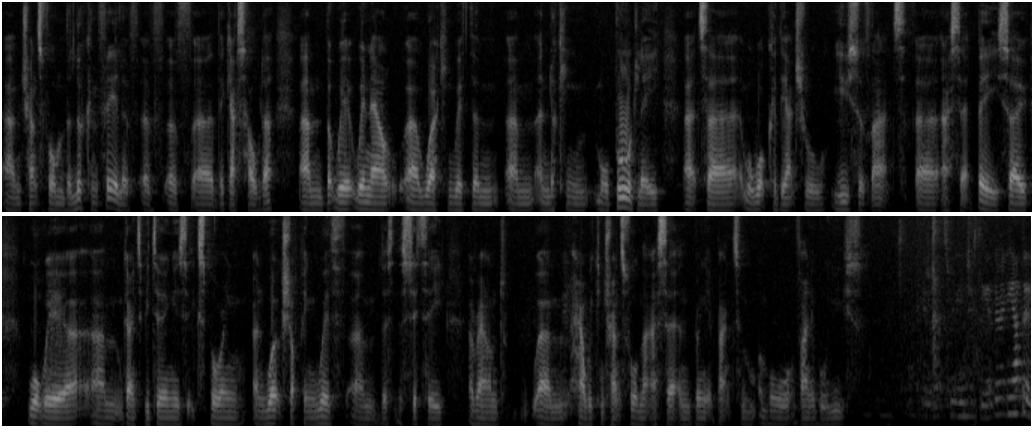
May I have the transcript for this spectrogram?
um, transform the look and feel of, of, of uh, the gas holder. Um, but we're, we're now uh, working with them um, and looking more broadly at uh, well, what could the actual use of that uh, asset be. So what we're um, going to be doing is exploring and workshopping with um, the, the city around um, how we can transform that asset and bring it back to a more valuable use. Okay, that's really interesting. Are there any other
